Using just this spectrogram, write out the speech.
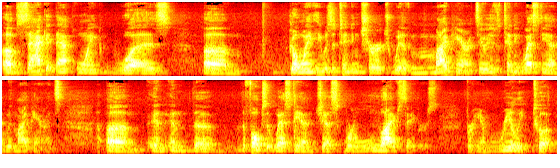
Um, Zach at that point was um, going, he was attending church with my parents. He was attending West End with my parents. Um, and, and the, the folks at West End just were lifesavers for him, really took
